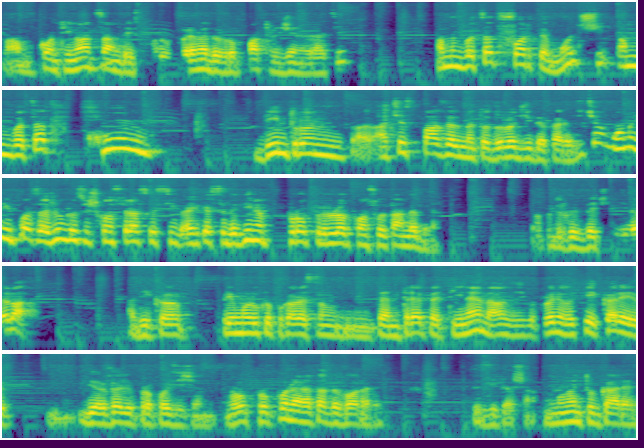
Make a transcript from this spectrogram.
am continuat să am de sport vreme de vreo patru generații, am învățat foarte mult și am învățat cum dintr-un acest puzzle metodologic de care ziceam, oamenii pot să ajungă să-și construiască singur, adică să devină propriul lor consultant de brand. Pentru că decizii de luat. Adică primul lucru pe care să te întreb pe tine, da, zic, ok, care e your value proposition, propunerea ta de valoare, să zic așa. În momentul în care,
